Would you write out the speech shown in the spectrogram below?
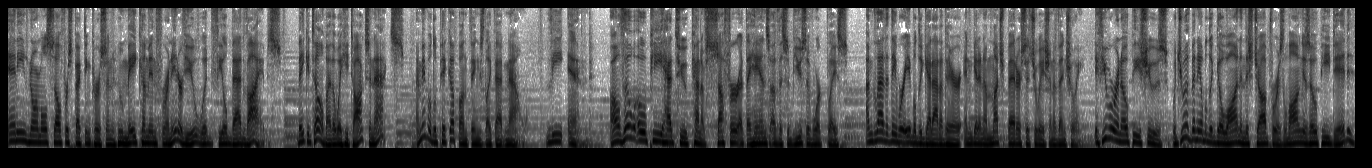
any normal self respecting person who may come in for an interview would feel bad vibes. They could tell by the way he talks and acts. I'm able to pick up on things like that now. The end. Although OP had to kind of suffer at the hands of this abusive workplace, I'm glad that they were able to get out of there and get in a much better situation eventually. If you were in OP's shoes, would you have been able to go on in this job for as long as OP did?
